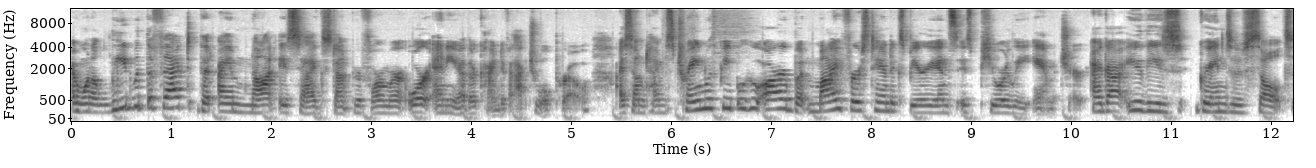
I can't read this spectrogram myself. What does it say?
I want to lead with the fact that I am not a SAG stunt performer or any other kind of actual pro. I sometimes train with people who are, but my firsthand experience is purely amateur. I got you these grains of salt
